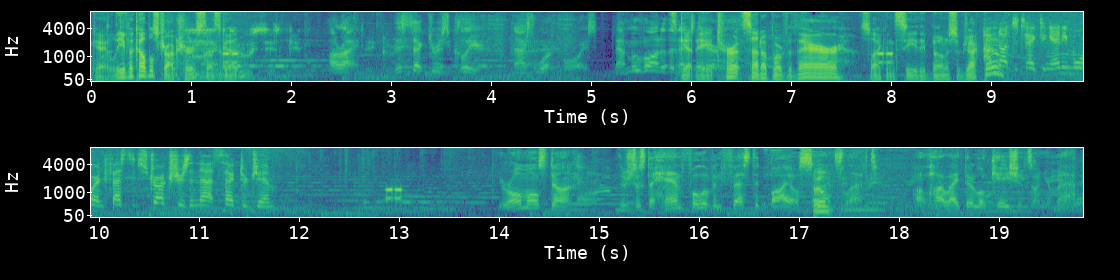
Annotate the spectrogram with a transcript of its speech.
Okay, leave a couple structures. That's good. All right, this sector is clear. Nice work, boys. Now move on to the Let's next get a area. turret set up over there so I can see the bonus objective. I'm not detecting any more infested structures in that sector, Jim. You're almost done. There's just a handful of infested biosites left. I'll highlight their locations on your map.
